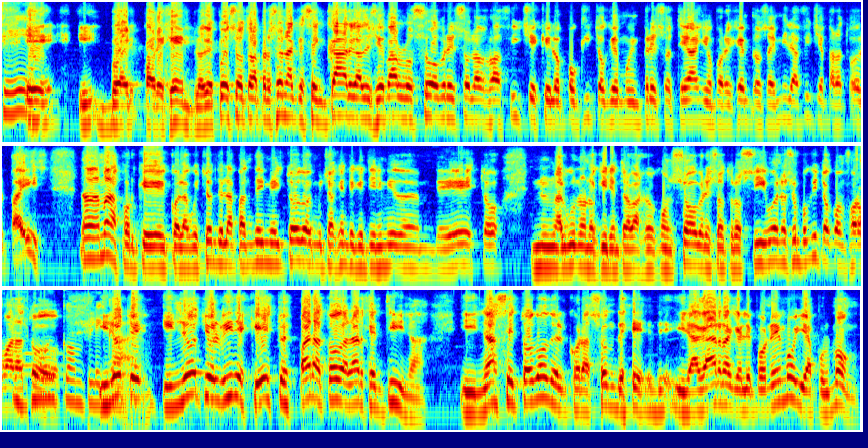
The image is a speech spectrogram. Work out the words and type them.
Eh, y, por ejemplo, después otra persona que se encarga de llevar los sobres o los afiches, que lo poquito que hemos impreso este año, por ejemplo, 6.000 afiches para todo el país. Nada más, porque con la cuestión de la pandemia y todo, hay mucha gente que tiene miedo de, esto, algunos no quieren trabajar con sobres, otros sí. Bueno, es un poquito conformar a todo. Y no, te, y no te olvides que esto es para toda la Argentina y nace todo del corazón de, y la garra que le ponemos y a pulmón.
